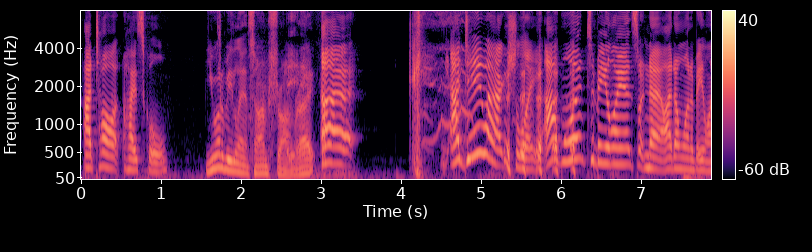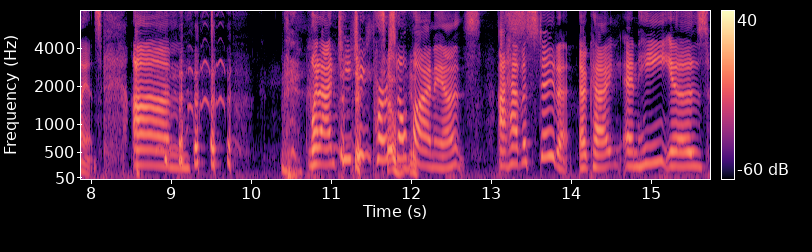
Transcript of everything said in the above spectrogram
I taught high school You want to be Lance Armstrong, right? I do actually. I want to be Lance. No, I don't want to be Lance. Um, when I'm teaching personal finance, I have a student, okay, and he is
